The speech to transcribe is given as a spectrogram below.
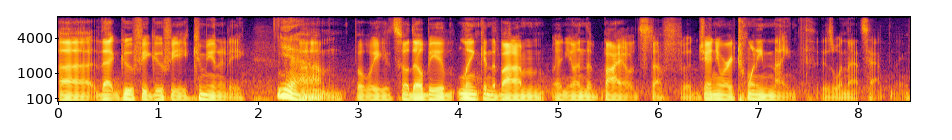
uh, that goofy, goofy community. Yeah. Um, but we so there'll be a link in the bottom, uh, you know, in the bio and stuff. Uh, January 29th is when that's happening.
